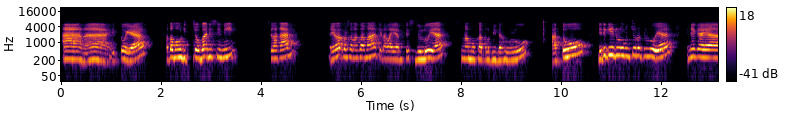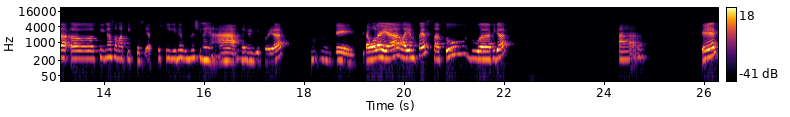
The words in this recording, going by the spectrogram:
ah, nah itu ya. Atau mau dicoba di sini? Silakan. Ayo bersama-sama kita lion face dulu ya. Senam muka terlebih dahulu. Satu, jadi gini dulu mencurut dulu ya. Ini kayak uh, singa sama tikus ya. Tikus gini bener singanya ah kayak gitu ya. Oke, kita mulai ya. Lion face satu, dua, tiga. Ah. Oke.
